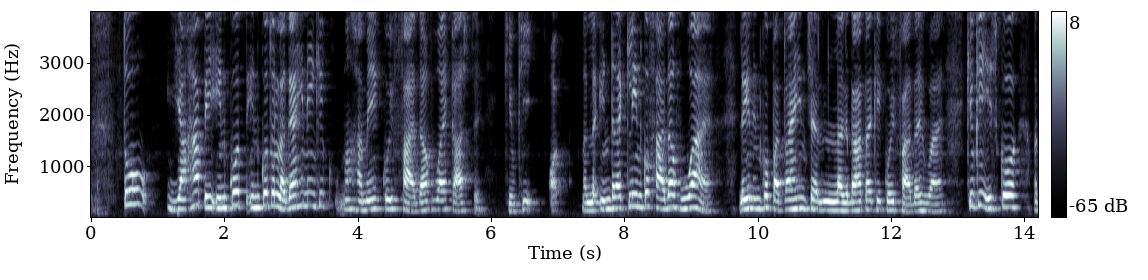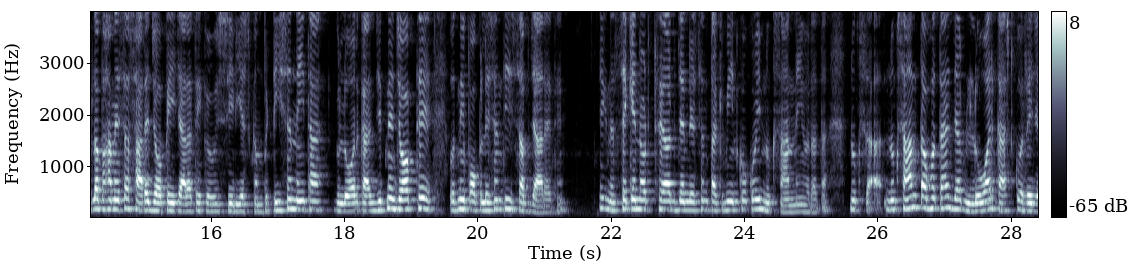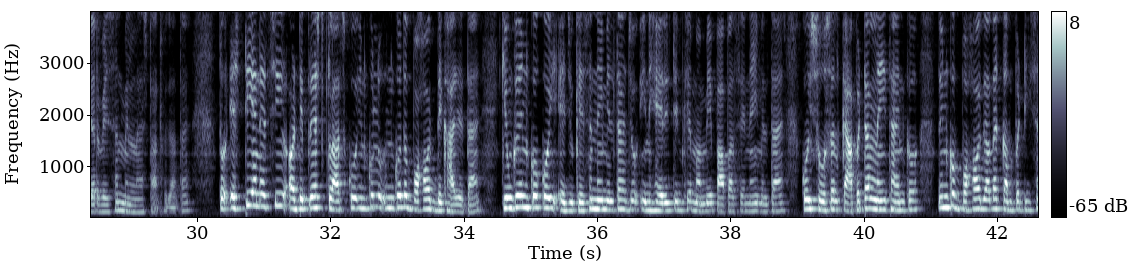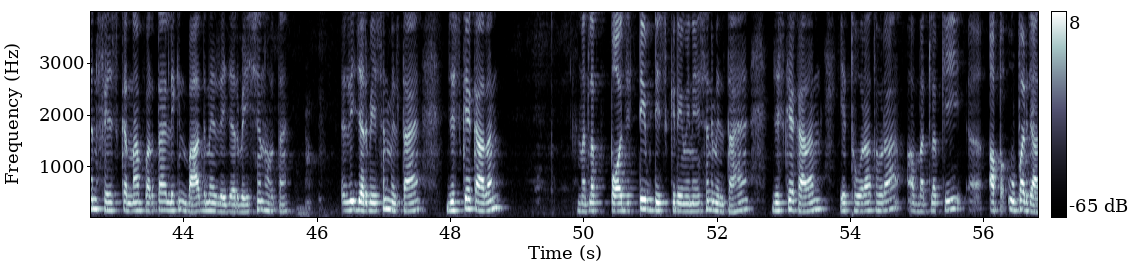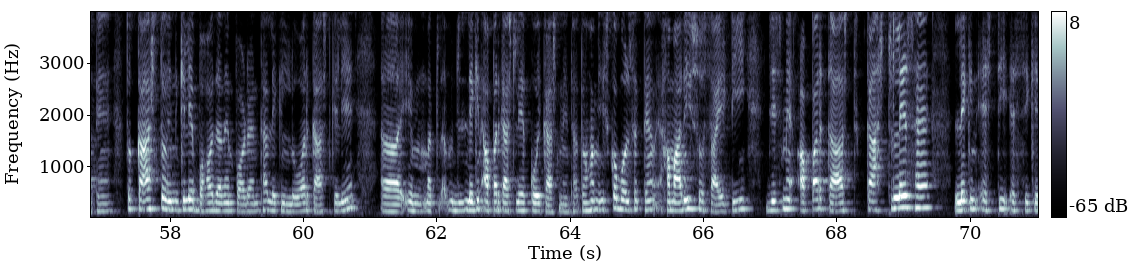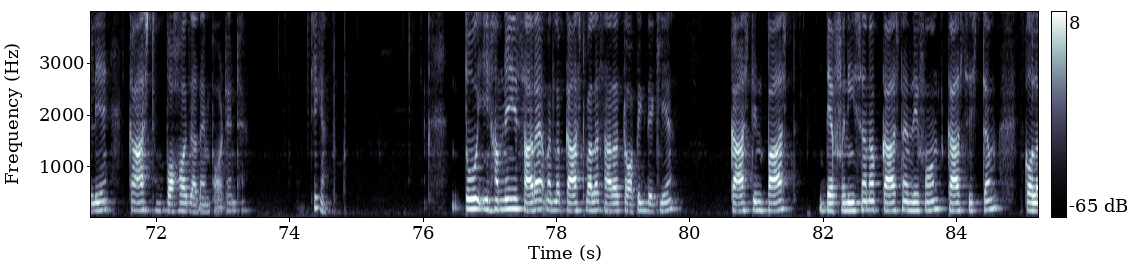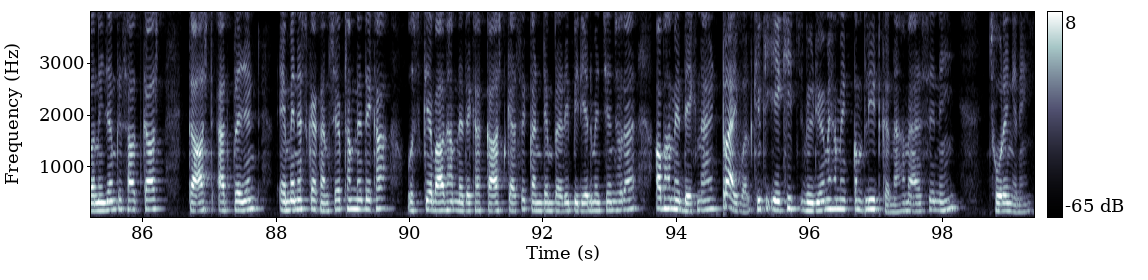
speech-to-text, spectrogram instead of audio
तो यहाँ पे इनको इनको तो लगा ही नहीं कि हमें कोई फ़ायदा हुआ है कास्ट से, क्योंकि मतलब इनडायरेक्टली इनको फ़ायदा हुआ है, लेकिन इनको पता ही नहीं चल, लग रहा था कि कोई फ़ायदा हुआ है। क्योंकि इसको मतलब हमेशा सारे जॉब पे ही जा रहे थे, कोई सीरियस कंपटीशन नहीं था लोअर का जितने जॉब थे, उतनी पॉपुलेशन थी, सब जा रहे थे। ठीक ना सेकेंड और थर्ड जनरेशन तक भी इनको कोई नुकसान नहीं हो रहा था। नुकसान नुकसान तब होता है जब लोअर कास्ट को रिजर्वेशन मिलना स्टार्ट हो जाता है। तो S T and S C और डिप्रेस्ड क्लास को इनको इनको तो बहुत दिखा देता है, क्योंकि इनको कोई एजुकेशन नहीं मिलता है, जो इनहेरिट इनके मम्मी पापा से नहीं मिलता है। कोई सोशल कैपिटल नहीं था इनको तो इनको बहुत ज़्यादा कंपटीशन फेस करना पड़ता है, लेकिन बाद में रिजर्वेशन होता है रिजर्वेशन मिलता है, जिसके कारण मतलब पॉजिटिव डिस्क्रिमिनेशन मिलता है, जिसके कारण ये थोड़ा थोड़ा मतलब कि अप, ऊपर जाते हैं। तो कास्ट तो इनके लिए बहुत ज़्यादा इम्पोर्टेंट था, लेकिन लोअर कास्ट के लिए मतलब लेकिन अपर कास्ट के लिए कोई कास्ट नहीं था। तो हम इसको बोल सकते हैं, हमारी सोसाइटी, जिसमें अपर कास्ट, कास्टलेस है, लेकिन एस टी, एस सी के लिए कास्ट बहुत ज़्यादा इंपॉर्टेंट है। ठीक है? तो हमने ये सारा मतलब कास्ट वाला सारा टॉपिक देख लिया। Caste in past definition of caste and reforms caste system colonialism के साथ caste caste at present M N S का कंसेप्ट हमने देखा। उसके बाद हमने देखा कास्ट कैसे कंटेम्प्रेरी पीरियड में चेंज हो रहा है। अब हमें देखना है ट्राइबल क्योंकि एक ही वीडियो में हमें कंप्लीट करना है। हमें ऐसे नहीं, छोड़ेंगे नहीं।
